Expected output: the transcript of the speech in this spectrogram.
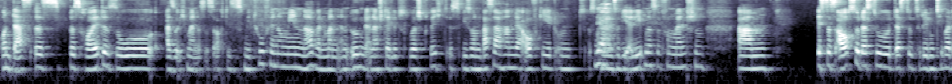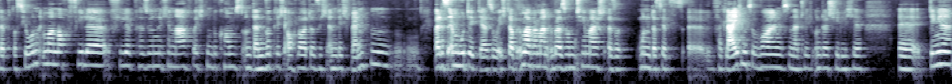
und das ist bis heute so, also ich meine, das ist auch dieses MeToo-Phänomen, ne? wenn man an irgendeiner Stelle drüber spricht, ist wie so ein Wasserhahn, der aufgeht und es kommen ja. so die Erlebnisse von Menschen. Ähm, ist es auch so, dass du, dass du zu dem Thema Depression immer noch viele, viele persönliche Nachrichten bekommst und dann wirklich auch Leute sich an dich wenden? Weil das ermutigt ja so. Ich glaube, immer wenn man über so ein Thema, also ohne das jetzt äh, vergleichen zu wollen, das sind natürlich unterschiedliche äh, Dinge,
